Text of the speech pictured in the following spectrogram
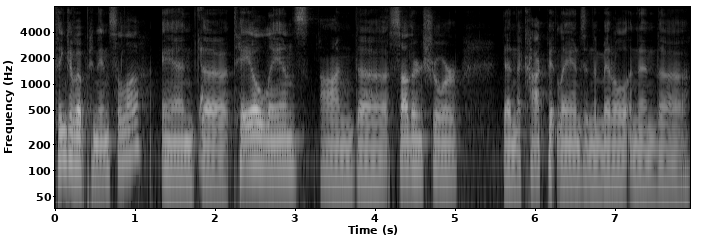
think of a peninsula, and yep. the tail lands on the southern shore then the cockpit lands in the middle, and then the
